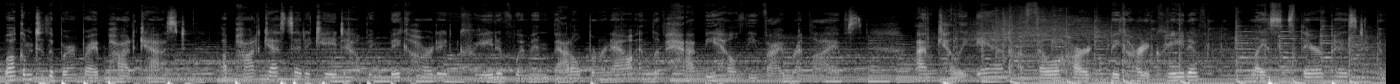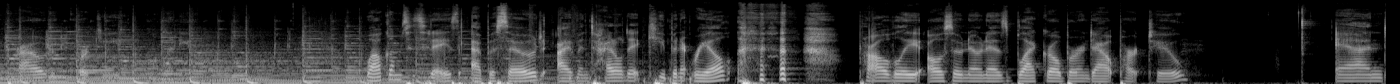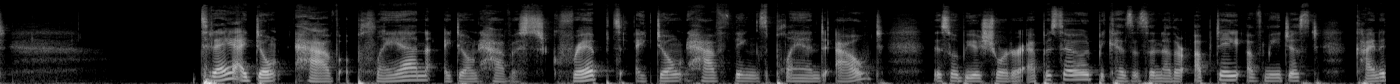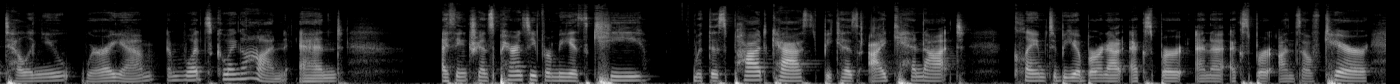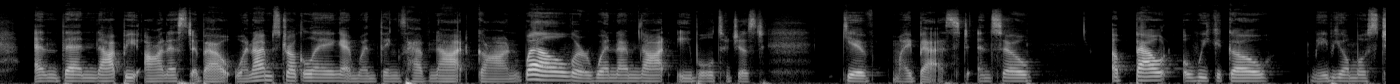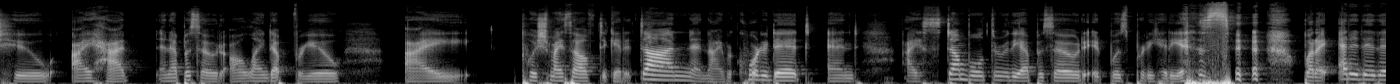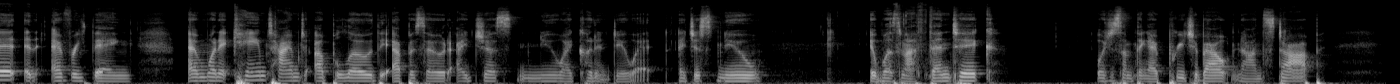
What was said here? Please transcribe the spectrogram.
Welcome to the Burn Bright Podcast, a podcast dedicated to helping big hearted, creative women battle burnout and live happy, healthy, vibrant lives. I'm Kelly Ann, a fellow heart, big hearted creative, licensed therapist, and proud, quirky millennial. Welcome to today's episode. I've entitled it Keeping It Real, probably also known as Black Girl Burned Out Part 2. And today I don't have a plan, I don't have a script, I don't have things planned out. This will be a shorter episode because it's another update of me just kind of telling you where I am and what's going on. And I think transparency for me is key with this podcast because I cannot claim to be a burnout expert and an expert on self care and then not be honest about when I'm struggling and when things have not gone well or when I'm not able to just give my best. And so, about a week ago, maybe almost two, I had an episode all lined up for you. I pushed myself to get it done and I recorded it and I stumbled through the episode. It was pretty hideous, but I edited it and everything. And when it came time to upload the episode, I just knew I couldn't do it. I just knew it wasn't authentic, which is something I preach about nonstop.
